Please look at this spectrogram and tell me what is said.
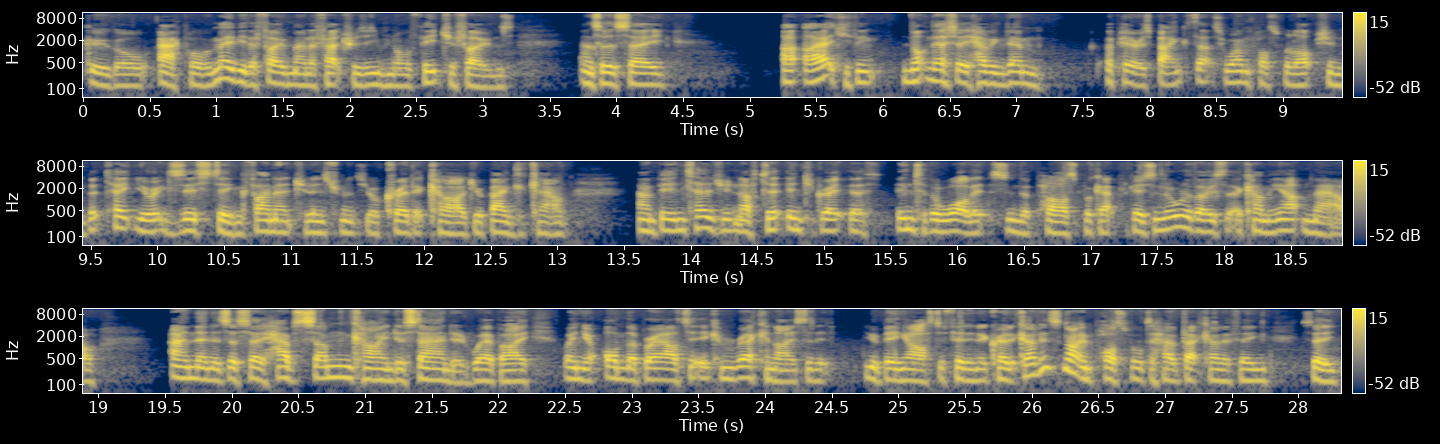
Google, Apple, and maybe the phone manufacturers even on feature phones, and of say, I actually think not necessarily having them appear as banks, that's one possible option, but take your existing financial instruments, your credit card, your bank account, and be intelligent enough to integrate this into the wallets and the passbook applications, and all of those that are coming up now. And then, as I say, have some kind of standard whereby when you're on the browser, it can recognize that it, you're being asked to fill in a credit card. It's not impossible to have that kind of thing. So, you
